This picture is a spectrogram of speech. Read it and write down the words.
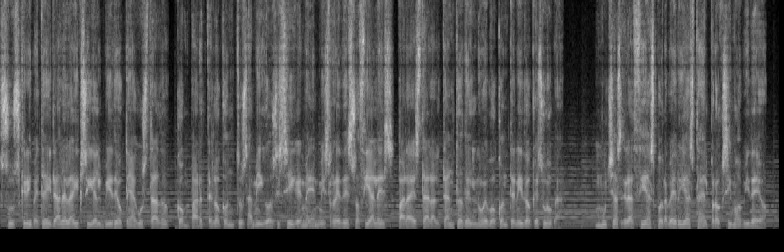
Suscríbete y dale like si el vídeo te ha gustado, compártelo con tus amigos y sígueme en mis redes sociales para estar al tanto del nuevo contenido que suba. Muchas gracias por ver y hasta el próximo video.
